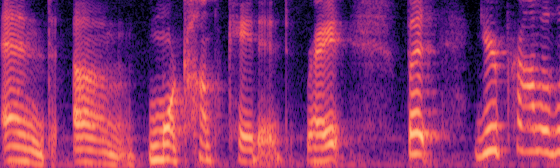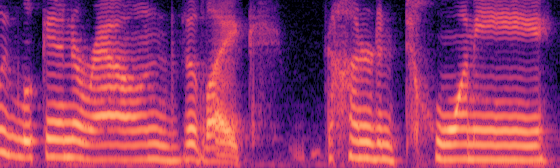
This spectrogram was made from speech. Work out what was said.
and um, more complicated, right? But you're probably looking around the like 120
